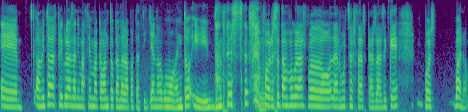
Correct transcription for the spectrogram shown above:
eh, a mí todas las películas de animación me acaban tocando la patatilla en algún momento y entonces por eso tampoco las puedo dar muchos zascas. Así que, pues, bueno,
